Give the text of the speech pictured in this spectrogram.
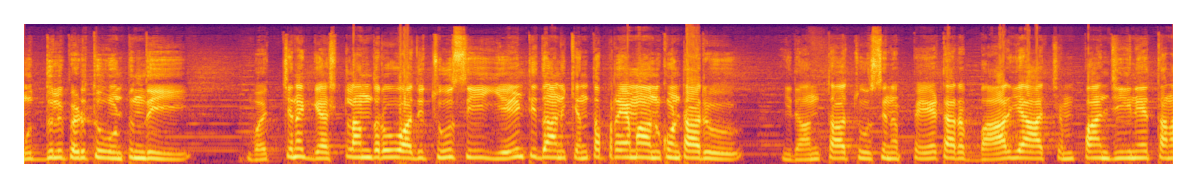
ముద్దులు పెడుతూ ఉంటుంది. వచ్చిన గెస్ట్లందరూ అది చూసి ఏంటి దానికింత ప్రేమ అనుకుంటారు? ఇదంతా చూసిన పీటర్ భార్య ఆ చింపాంజీనే తన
